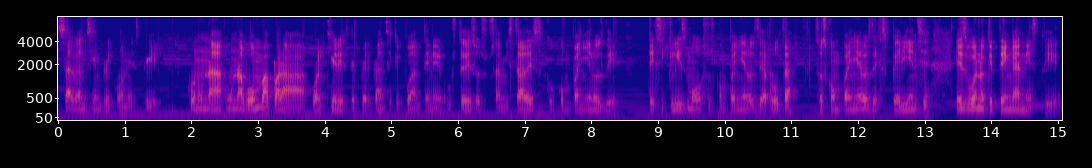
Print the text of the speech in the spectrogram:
salgan siempre con este con una, una bomba para cualquier este percance que puedan tener ustedes o sus amistades o compañeros de, de ciclismo, sus compañeros de ruta, sus compañeros de experiencia. Es bueno que tengan este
